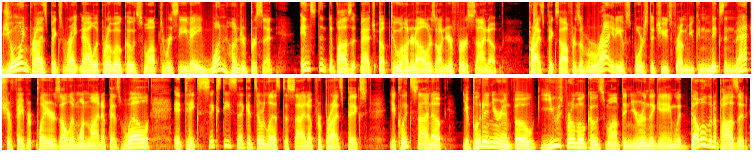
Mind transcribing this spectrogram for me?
Join PrizePicks right now with promo code SWAMP to receive a 100% instant deposit match up to $100 on your first sign up. Prize Picks offers a variety of sports to choose from. You can mix and match your favorite players all in one lineup as well. It takes 60 seconds or less to sign up for Prize Picks. You click sign up, you put in your info, use promo code SWAMPED, and you're in the game with double the deposit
